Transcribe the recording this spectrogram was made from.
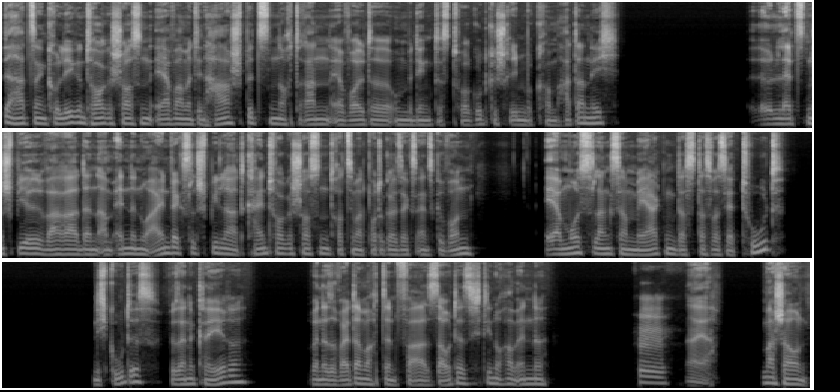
da hat sein Kollege ein Tor geschossen, er war mit den Haarspitzen noch dran, er wollte unbedingt das Tor gut geschrieben bekommen, hat er nicht. Im letzten Spiel war er dann am Ende nur Einwechselspieler, hat kein Tor geschossen, trotzdem hat Portugal 6-1 gewonnen. Er muss langsam merken, dass das, was er tut, nicht gut ist für seine Karriere. Wenn er so weitermacht, dann versaut er sich die noch am Ende. Hm. Naja, mal schauen.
